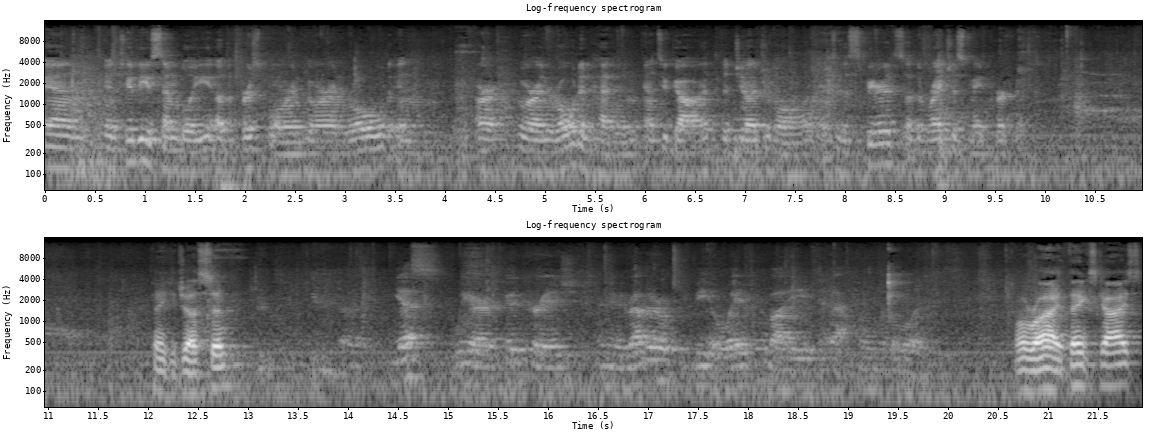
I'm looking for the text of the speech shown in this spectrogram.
And into the assembly of the firstborn who are enrolled in are, who are enrolled in heaven, and to God, the judge of all, and to the spirits of the righteous made perfect. Thank you, Justin. Yes, we are of good courage, and we would rather be away from the body and at home with the Lord. All right. Thanks, guys.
